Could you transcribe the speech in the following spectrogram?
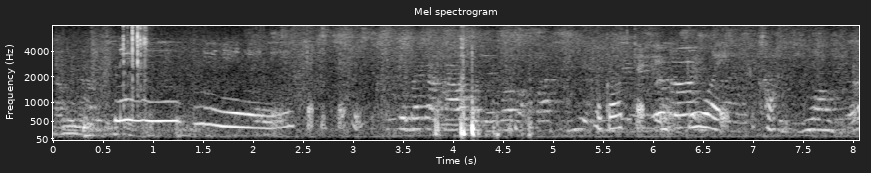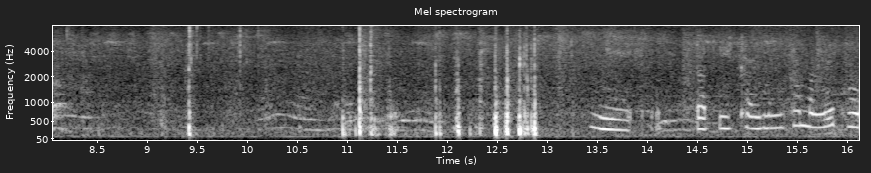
น้ำหนักนี่นี่นี่นี่นี่แปะแปะแล้วก็แปะด้วยค่ะนี่ ตัดอีกไข่มันถ้ามันไม่พอ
